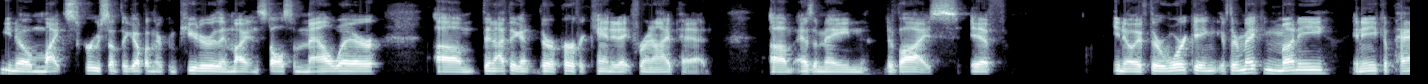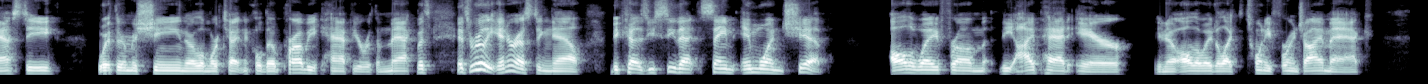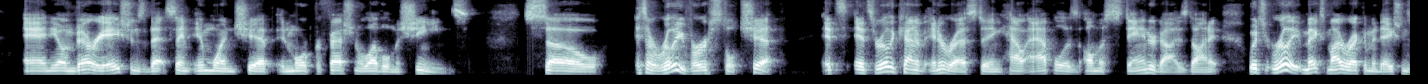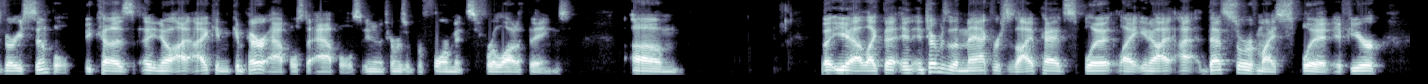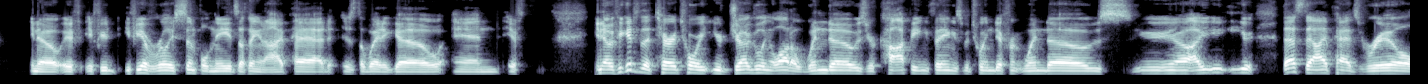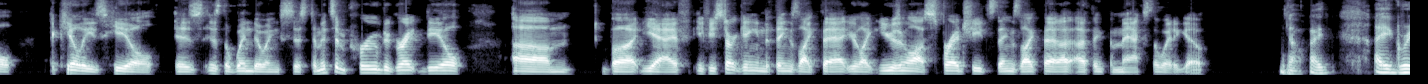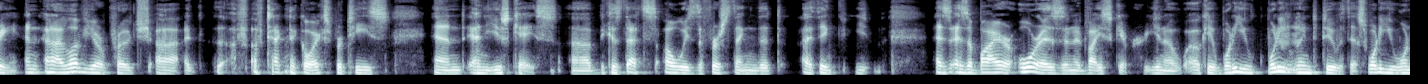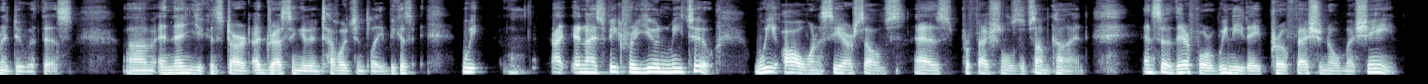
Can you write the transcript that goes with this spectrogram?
you know might screw something up on their computer, they might install some malware. Um, then I think they're a perfect candidate for an iPad um, as a main device. If you know, if they're working, if they're making money in any capacity, with their machine. They're a little more technical. They'll probably be happier with a Mac. But it's, it's really interesting now because you see that same M1 chip all the way from the iPad Air, you know, all the way to like the 24 inch iMac, and you know, in variations of that same M1 chip in more professional level machines. So it's a really versatile chip it's it's really kind of interesting how Apple is almost standardized on it, which really makes my recommendations very simple because uh, you know I, I can compare apples to apples, you know, in terms of performance for a lot of things. Um, but yeah, like that in, in terms of the Mac versus iPad split, like you know, I, I that's sort of my split. If you're you know, if if you if you have really simple needs, I think an iPad is the way to go. And if you know, if you get to the territory, you're juggling a lot of windows, you're copying things between different windows. You know, I, you, that's the iPad's real Achilles heel is is the windowing system. It's improved a great deal, um, but yeah, if if you start getting into things like that, you're like using a lot of spreadsheets, things like that. I, I think the Mac's the way to go. No, I I agree, and and I love your approach uh, of, of, technical expertise and and use case uh, because that's always the first thing that I think. You, as, as a buyer or as an advice giver, you know, okay, what are you what are you mm-hmm. going to do with this? What do you want to do with this? Um, and then you can start addressing it intelligently because we, I, and I speak for you and me too. We all want to see ourselves as professionals of some kind, and so therefore we need a professional machine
